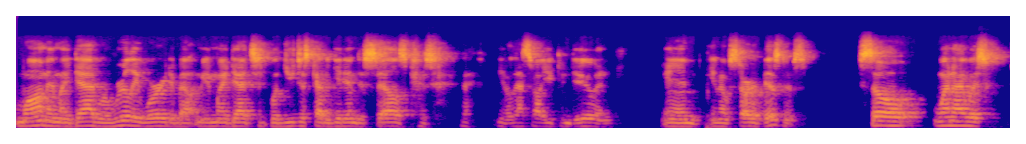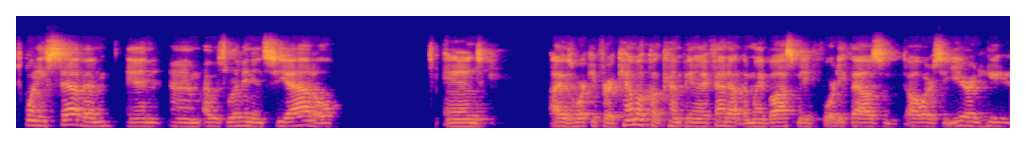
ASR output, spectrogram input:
mom and my dad were really worried about me. And my dad said, "Well, you just got to get into sales because you know that's all you can do, and and you know start a business." So when I was 27 and um, I was living in Seattle, and I was working for a chemical company, and I found out that my boss made forty thousand dollars a year, and he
